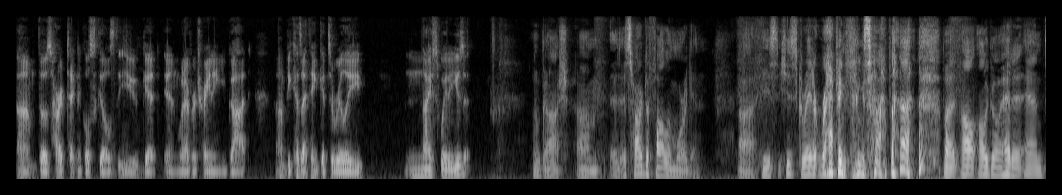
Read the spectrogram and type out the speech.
um, those hard technical skills that you get in whatever training you got um, because I think it's a really nice way to use it. Oh gosh, um, it's hard to follow Morgan. Uh, he's he's great at wrapping things up, but I'll I'll go ahead and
